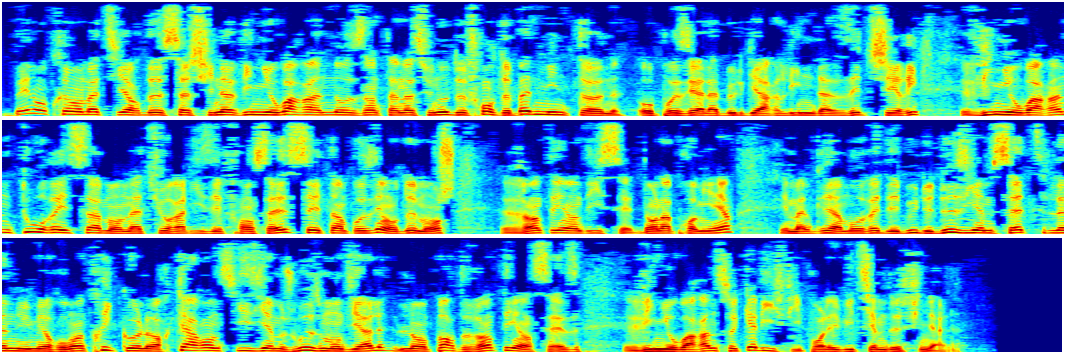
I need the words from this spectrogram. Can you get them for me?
Belle entrée en matière de Sachina Vignewaran aux internationaux de France de badminton. Opposée à la bulgare Linda Zecheri, Vignewaran, tout récemment naturalisée française, s'est imposée en deux manches, 21-17 dans la première. Et malgré un mauvais début de deuxième set, la numéro 1 tricolore, 46e joueuse mondiale, l'emporte 21-16. Vignewaran se qualifie pour les huitièmes de finale.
